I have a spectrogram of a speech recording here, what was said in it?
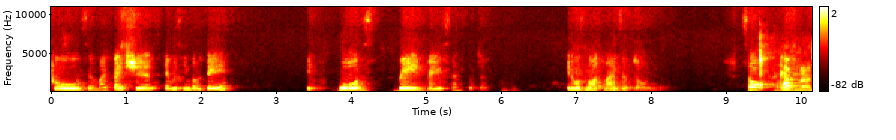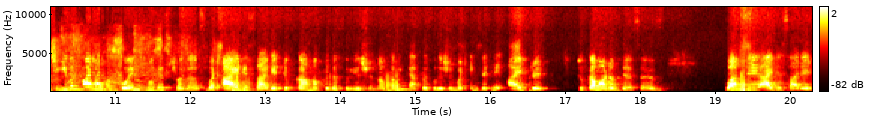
clothes, in my bed sheets every single day, it was very, very sensitive. It was not nice at all. So what even while I was going through these struggles, what I decided to come up with a solution. Now coming back to the solution, what exactly I did to come out of this is one day I decided,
